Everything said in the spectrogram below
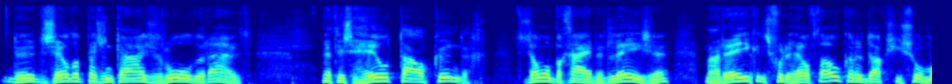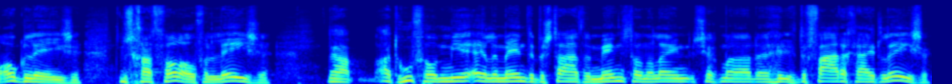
dezelfde percentages rollen eruit. Het is heel taalkundig. Het is allemaal begrijpend lezen. Maar rekenen is voor de helft ook een redactiesom, ook lezen. Dus het gaat vooral over lezen. Nou, uit hoeveel meer elementen bestaat een mens dan alleen zeg maar, de, de vaardigheid lezen?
